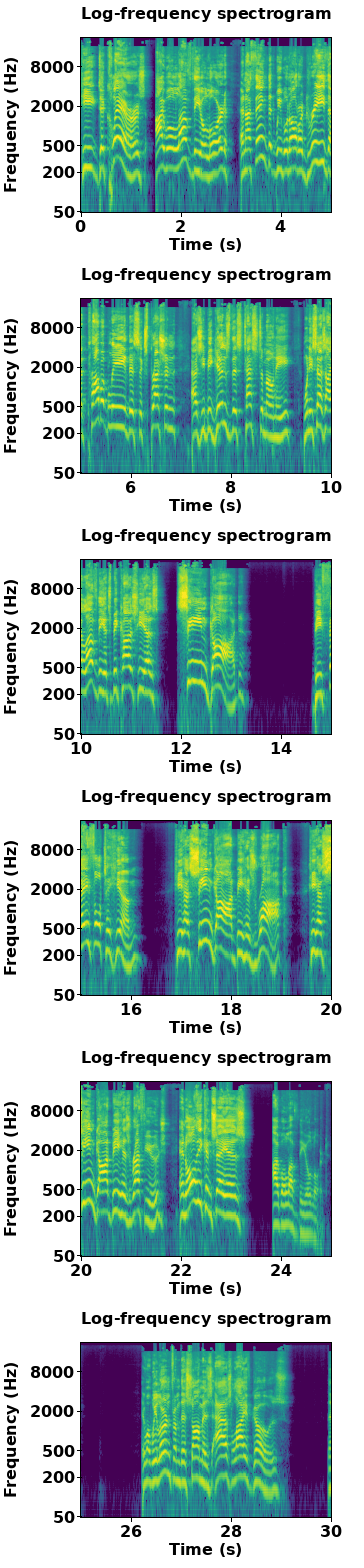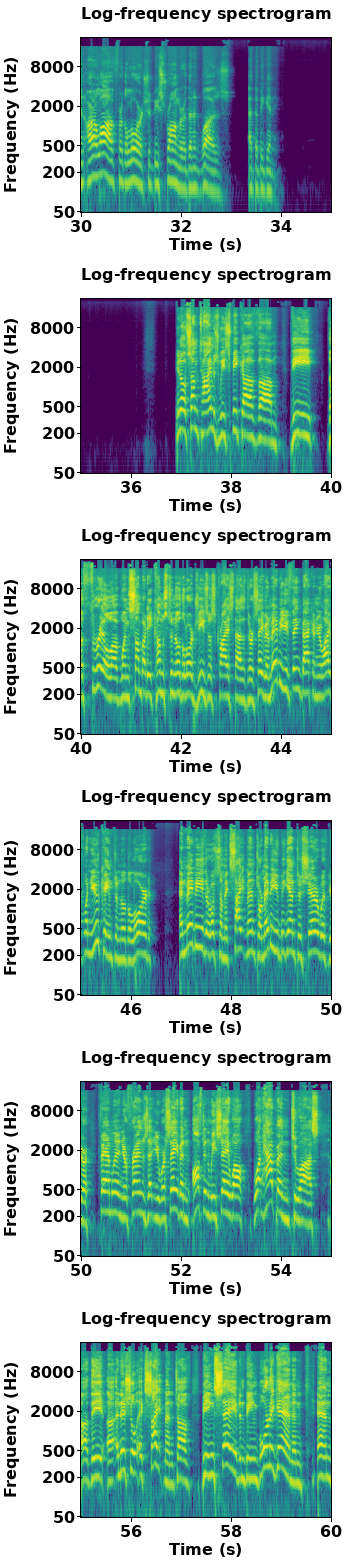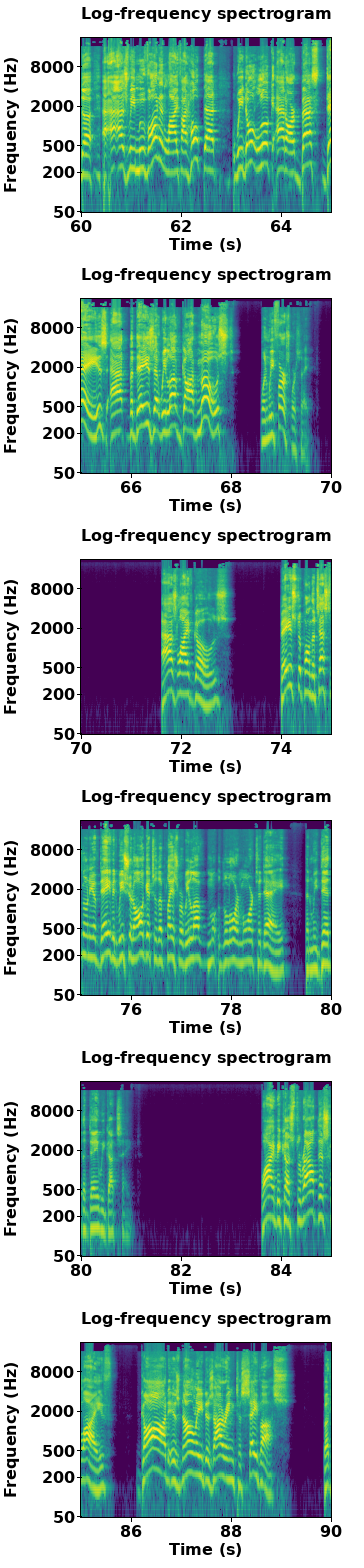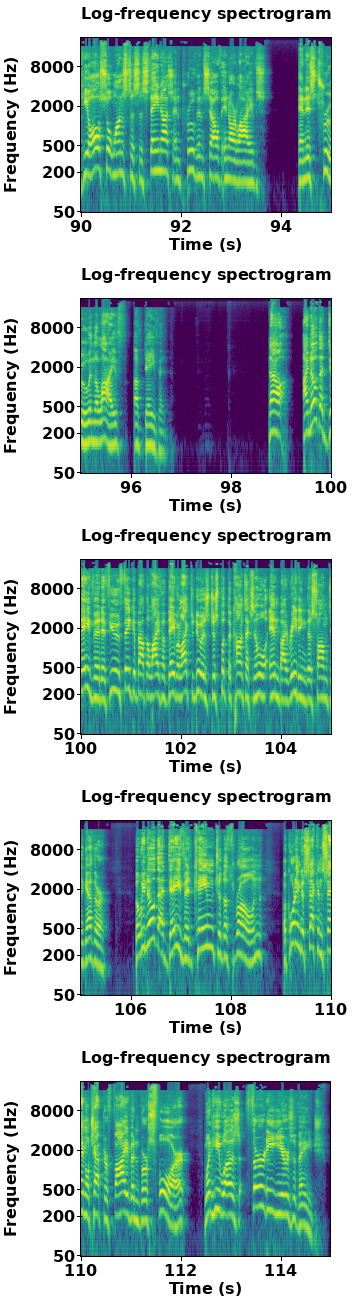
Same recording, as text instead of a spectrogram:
he declares, I will love thee, O Lord. And I think that we would all agree that probably this expression, as he begins this testimony, when he says, I love thee, it's because he has seen God be faithful to him. He has seen God be his rock. He has seen God be his refuge. And all he can say is, I will love thee, O Lord. And what we learn from this psalm is as life goes, then our love for the Lord should be stronger than it was at the beginning. You know, sometimes we speak of um, the, the thrill of when somebody comes to know the Lord Jesus Christ as their Savior. maybe you think back in your life when you came to know the Lord and maybe there was some excitement, or maybe you began to share with your family and your friends that you were saved. And often we say, well, what happened to us? Uh, the uh, initial excitement of being saved and being born again. And, and uh, as we move on in life, I hope that we don't look at our best days, at the days that we love God most, when we first were saved. As life goes, Based upon the testimony of David, we should all get to the place where we love the Lord more today than we did the day we got saved. Why? Because throughout this life, God is not only desiring to save us, but He also wants to sustain us and prove Himself in our lives, and is true in the life of David. Now, I know that David, if you think about the life of David, like to do is just put the context and we'll end by reading the psalm together. But we know that David came to the throne, according to 2 Samuel chapter 5 and verse 4, when he was 30 years of age.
